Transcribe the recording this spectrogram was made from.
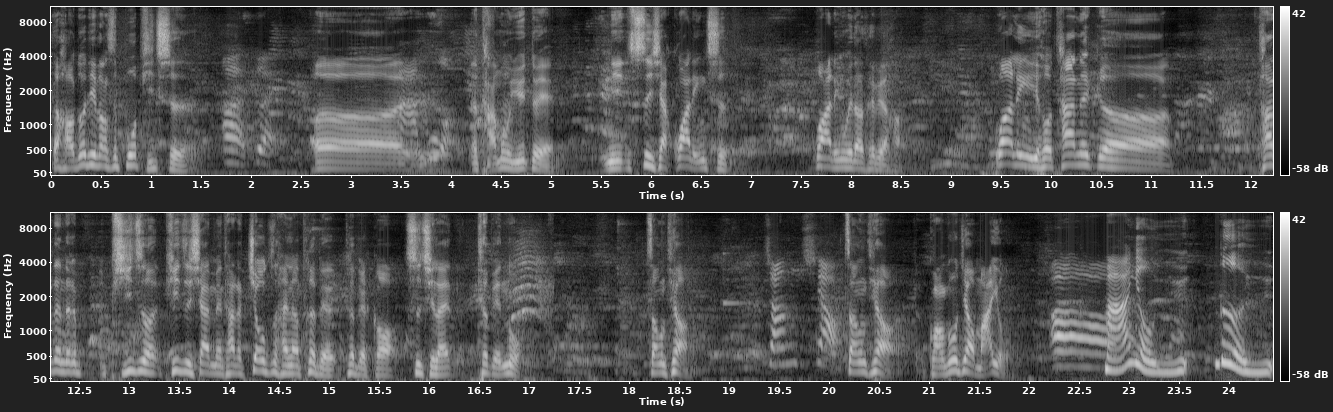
那好多地方是剥皮吃的。啊，对，呃，塔木呃塔木鱼，对，你试一下瓜鳞吃，瓜鳞味道特别好。瓜鳞以后，它那个它的那个皮子皮子下面，它的胶质含量特别特别高，吃起来特别糯。张跳，张跳。张跳，广东叫马友，哦，马友鱼、乐鱼，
